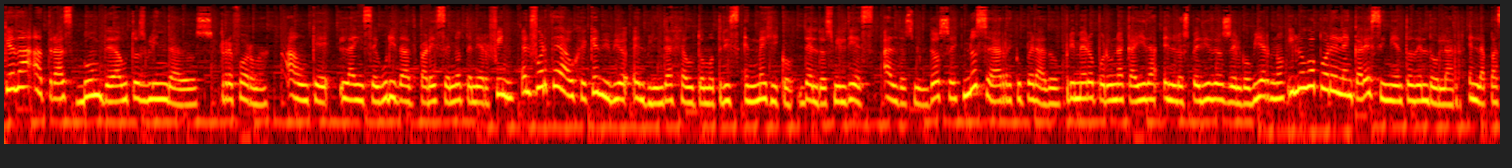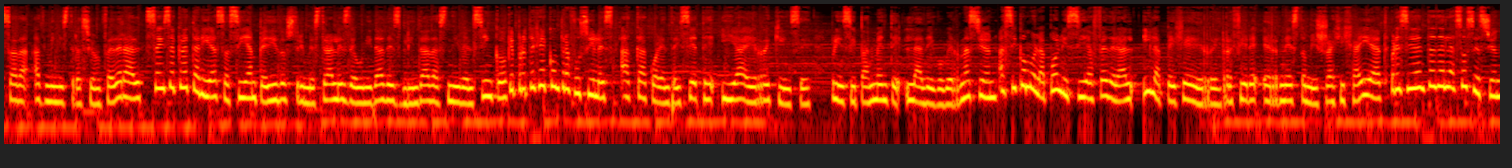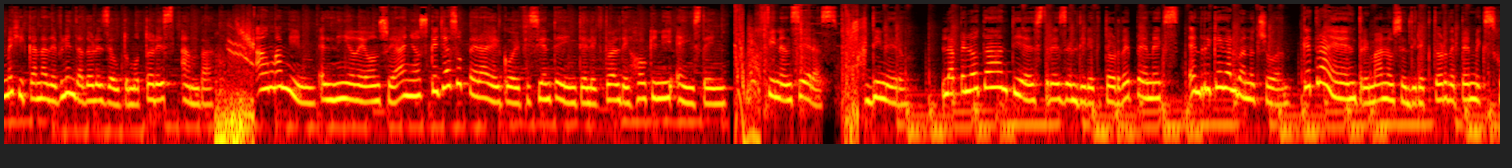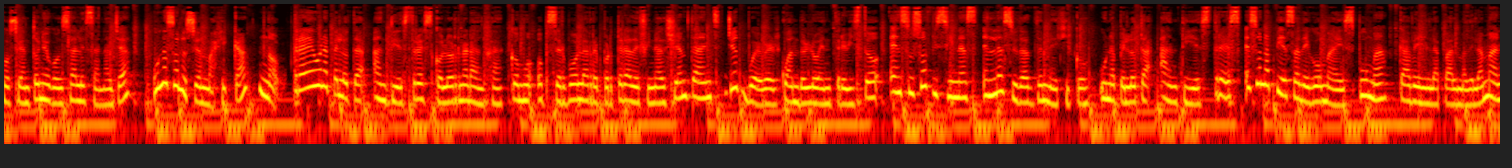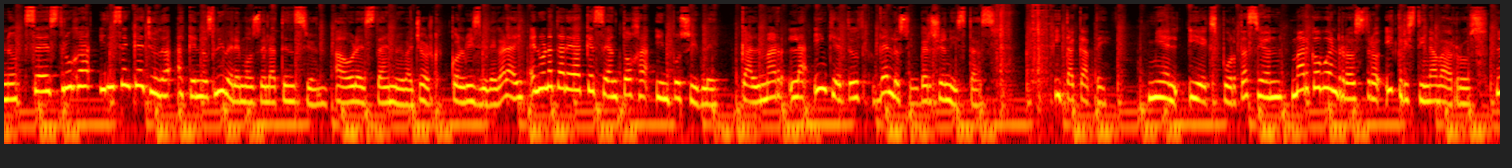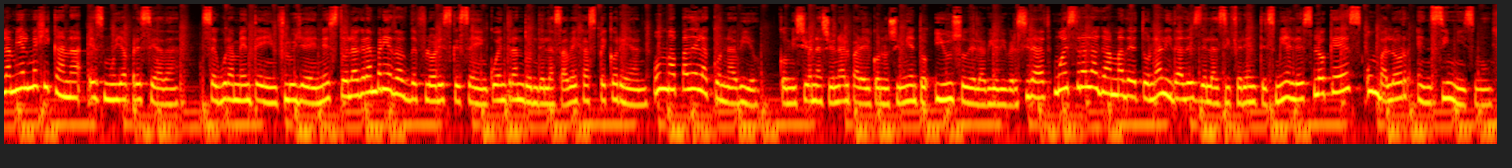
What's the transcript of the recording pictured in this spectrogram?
Queda atrás boom de autos blindados. Reforma. Aunque la inseguridad parece no tener fin, el fuerte auge que vivió el blindaje automotriz en México del 2010 al 2012 no se ha recuperado, primero por una caída en los pedidos del gobierno y luego por el encarecimiento del dólar. En la pasada administración federal, seis secretarías hacían pedidos trimestrales de unidades blindadas nivel 5 que protege contra fusiles AK-47 y AR-15, principalmente la de gobernación, así como la Policía Federal y la PGR, refiere Ernesto Mishraji Hayat, presidente de la Asociación Mexicana de Blindadores de Automotores, AMBA. Amamim, el niño de 11 años que ya supera el coeficiente intelectual de Hawking y Einstein. Financieras. Dinero. La pelota antiestrés del director de Pemex, Enrique Galván Ochoa. ¿Qué trae entre manos el director de Pemex, José Antonio González Anaya? ¿Una solución mágica? No. Trae una pelota antiestrés color naranja, como observó la reportera de Financial Times, Jude Weber, cuando lo entrevistó en sus oficinas en la Ciudad de México. Una pelota antiestrés es una pieza de goma espuma, cabe en la palma de la mano, se estruja y dicen que ayuda a que nos liberemos de la tensión ahora está en Nueva York con Luis Videgaray en una tarea que se antoja imposible, calmar la inquietud de los inversionistas. Itacate. Miel y exportación, Marco Buenrostro y Cristina Barros. La miel mexicana es muy apreciada. Seguramente influye en esto la gran variedad de flores que se encuentran donde las abejas pecorean. Un mapa de la CONABIO, Comisión Nacional para el Conocimiento y Uso de la Biodiversidad, muestra la gama de tonalidades de las diferentes mieles, lo que es un valor en sí mismo.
